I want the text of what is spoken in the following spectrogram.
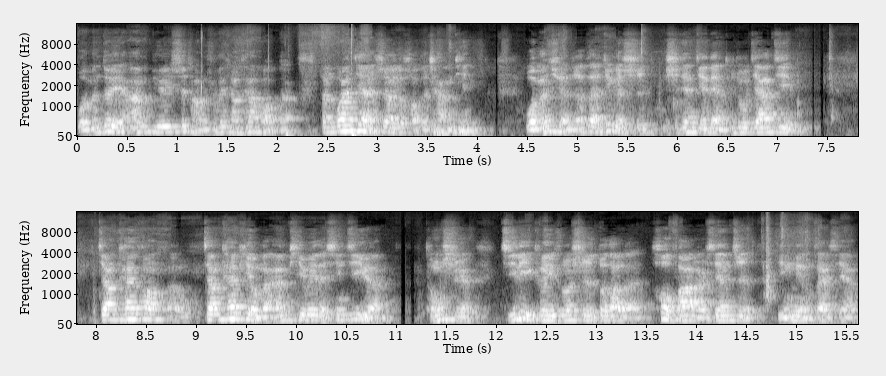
我们对 MPV 市场是非常看好的，但关键是要有好的产品。我们选择在这个时时间节点推出佳绩，将开放呃将开辟我们 MPV 的新纪元。同时，吉利可以说是做到了后发而先至，引领在先。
